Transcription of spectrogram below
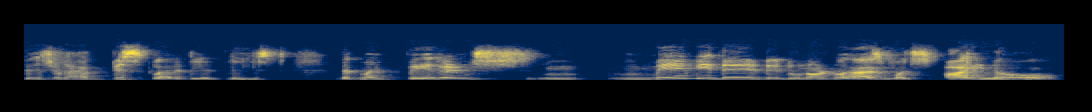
they should have this clarity at least that my parents, maybe they, they do not know as much I know,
